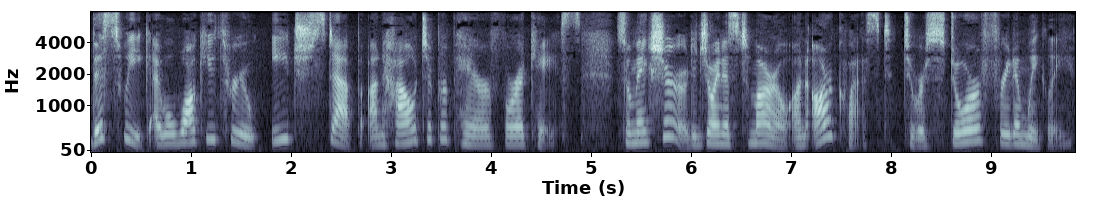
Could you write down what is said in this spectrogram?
This week, I will walk you through each step on how to prepare for a case. So make sure to join us tomorrow on our quest to restore Freedom Weekly.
